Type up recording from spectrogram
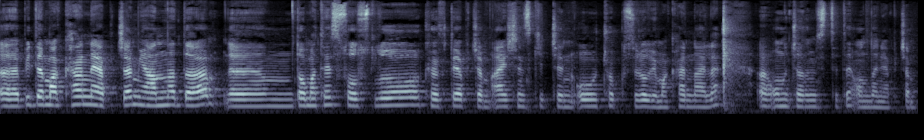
Ee, bir de makarna yapacağım. Yanına da e, domates soslu köfte yapacağım. Ayşen's Kitchen'in. O çok güzel oluyor makarnayla. Ee, onu canım istedi. Ondan yapacağım.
